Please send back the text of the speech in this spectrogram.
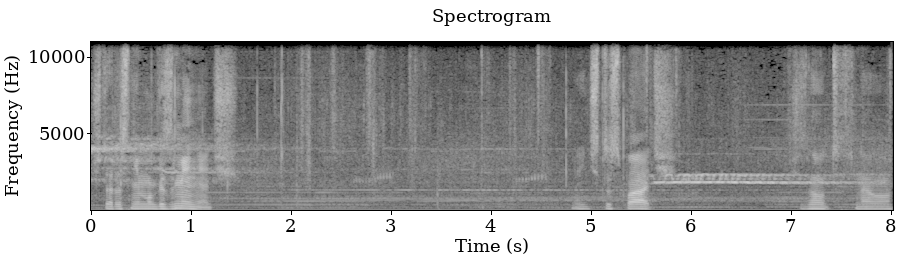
Już teraz nie mogę zmieniać. Idź tu spać. Się Znowu.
